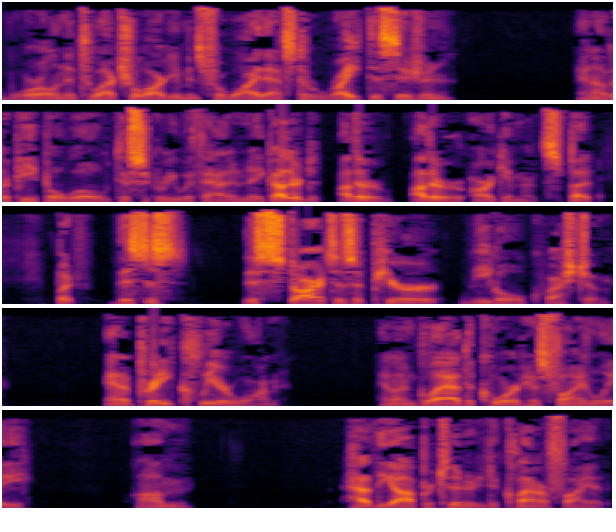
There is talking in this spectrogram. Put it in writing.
moral and intellectual arguments for why that's the right decision, and other people will disagree with that and make other other other arguments. But but this is this starts as a pure legal question and a pretty clear one and I'm glad the court has finally um, had the opportunity to clarify it.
